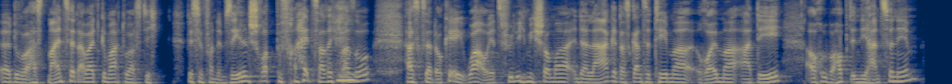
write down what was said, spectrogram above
äh, du hast Mindset-Arbeit gemacht, du hast dich bisschen von dem Seelenschrott befreit, sag ich mal so. Hast gesagt, okay, wow, jetzt fühle ich mich schon mal in der Lage, das ganze Thema Rheuma AD auch überhaupt in die Hand zu nehmen.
